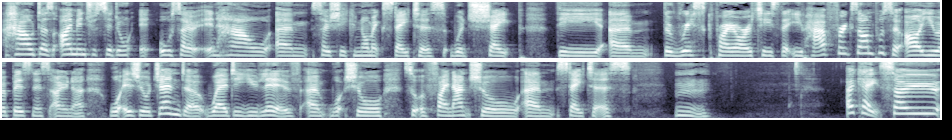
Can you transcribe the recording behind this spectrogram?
how does I'm interested also in how um, socioeconomic status would shape the um, the risk priorities that you have. For example, so are you a business owner? What is your gender? Where do you live? Um, what's your sort of financial um, status? Mm. Okay, so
